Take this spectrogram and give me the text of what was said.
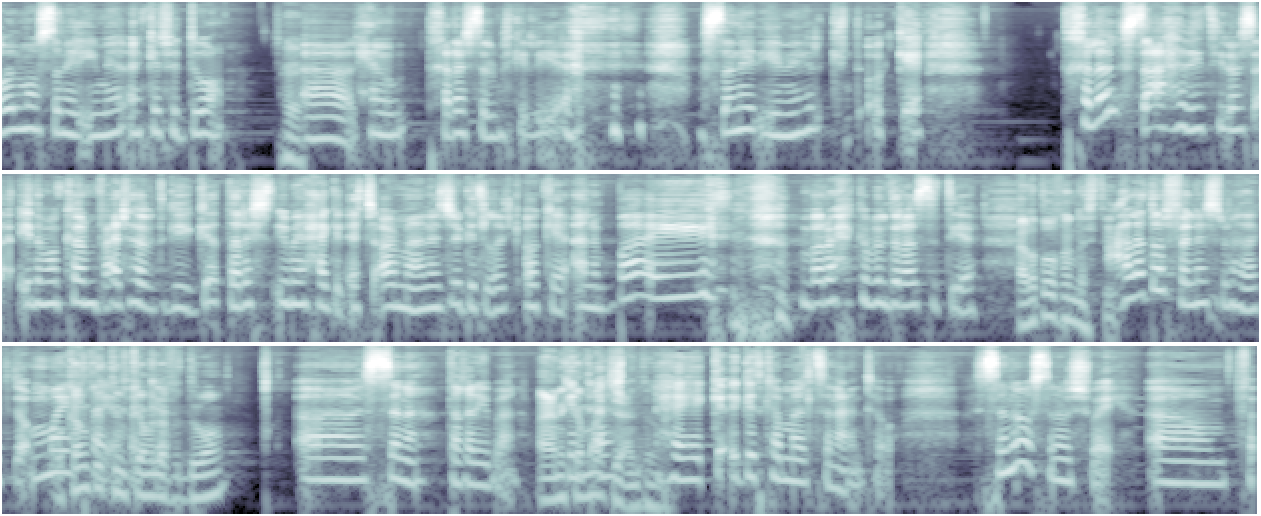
أول ما وصلني الإيميل أنا كنت في الدوام. آه الحين تخرجت من الكلية. وصلني الإيميل قلت أوكي. خلال الساعة هذيتي نفس إذا ما كان بعدها بدقيقة طرشت إيميل حق ال HR manager قلت لك أوكي أنا bye. بروح أكمل دراستي. على طول فنشتي؟ على طول فنشت من هذاك الدوام. وكم كنت أفكر. في الدوام؟ آه سنة تقريبا. يعني كنت كملتي عندهم؟ هي قد كملت سنة عندهم. سنة وسنة وشوي. آم ف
